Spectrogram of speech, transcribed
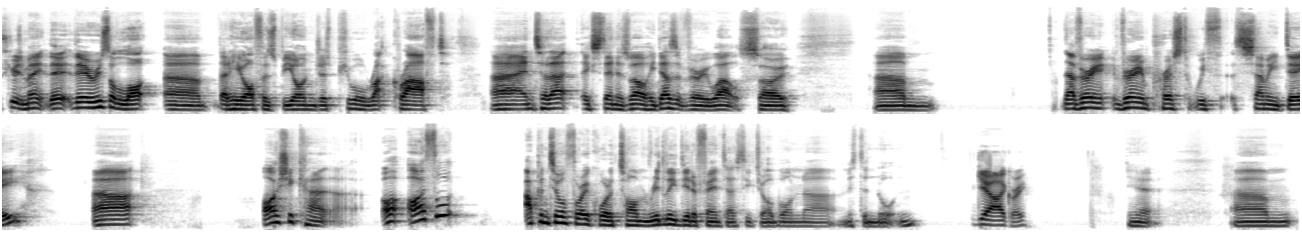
Excuse me. There, there is a lot um, that he offers beyond just pure ruck craft, uh, and to that extent as well, he does it very well. So, um, now, very very impressed with Sammy D. Uh, I actually can't. I, I thought up until three quarter time, Ridley did a fantastic job on uh, Mr. Naughton. Yeah, I agree. Yeah, um,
